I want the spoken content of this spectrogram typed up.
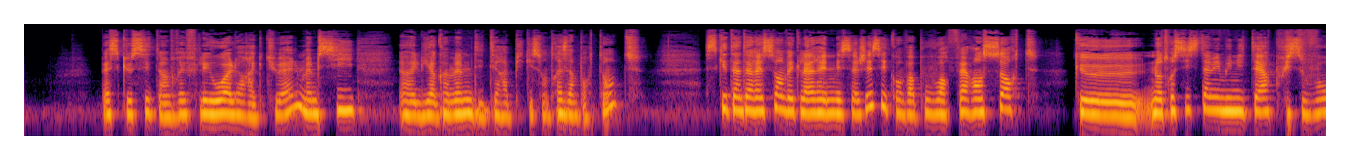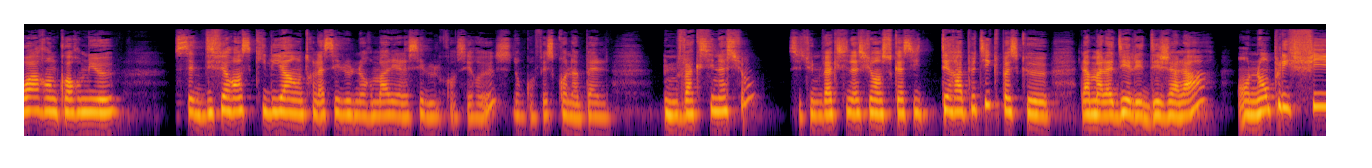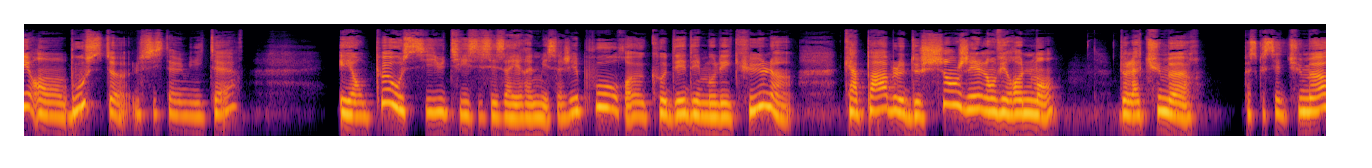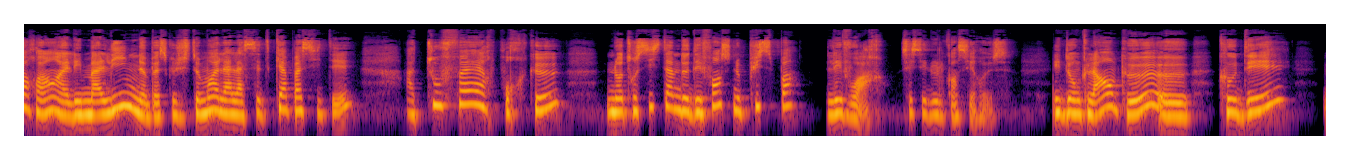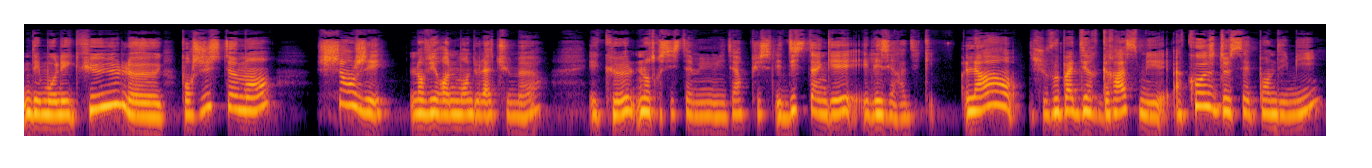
Parce que c'est un vrai fléau à l'heure actuelle, même si euh, il y a quand même des thérapies qui sont très importantes. Ce qui est intéressant avec l'ARN messager, c'est qu'on va pouvoir faire en sorte que notre système immunitaire puisse voir encore mieux cette différence qu'il y a entre la cellule normale et la cellule cancéreuse. Donc on fait ce qu'on appelle une vaccination. C'est une vaccination en ce cas-ci thérapeutique parce que la maladie, elle est déjà là. On amplifie, on booste le système immunitaire. Et on peut aussi utiliser ces ARN messagers pour euh, coder des molécules capables de changer l'environnement de la tumeur. Parce que cette tumeur, hein, elle est maligne parce que justement, elle a cette capacité à tout faire pour que notre système de défense ne puisse pas les voir, ces cellules cancéreuses. Et donc là, on peut euh, coder des molécules euh, pour justement changer l'environnement de la tumeur et que notre système immunitaire puisse les distinguer et les éradiquer. Là, je veux pas dire grâce, mais à cause de cette pandémie,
